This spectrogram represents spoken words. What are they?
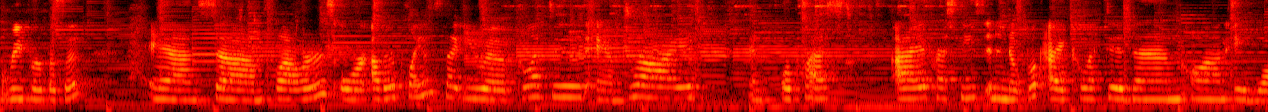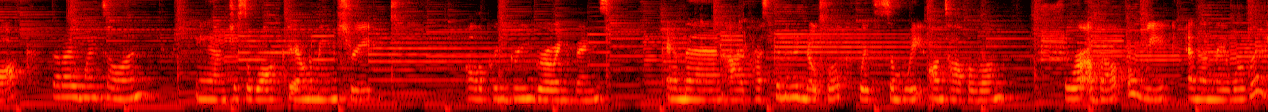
repurpose it, and some flowers or other plants that you have collected and dried and or pressed. I pressed these in a notebook. I collected them on a walk that I went on and just a walk down the main street, all the pretty green growing things. And then I pressed them in a notebook with some weight on top of them for about a week and then they were ready.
